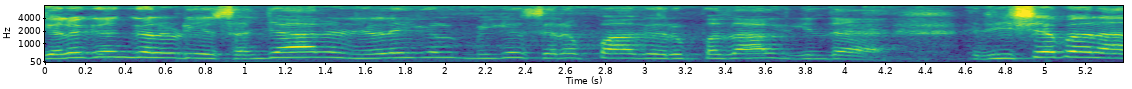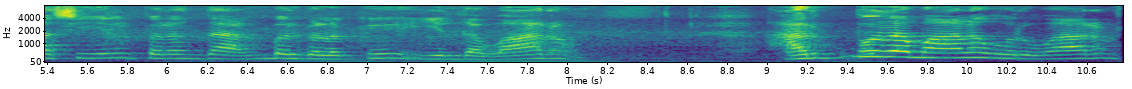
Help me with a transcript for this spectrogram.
கிரகங்களுடைய சஞ்சார நிலைகள் மிக சிறப்பாக இருப்பதால் இந்த ரிஷப ராசியில் பிறந்த அன்பர்களுக்கு இந்த வாரம் அற்புதமான ஒரு வாரம்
